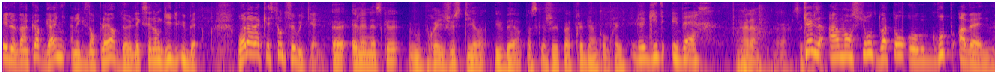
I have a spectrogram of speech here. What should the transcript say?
et le vainqueur gagne un exemplaire de l'excellent guide Hubert. Voilà la question de ce week-end. Euh, Hélène, est-ce que vous pourrez juste dire Uber parce que je n'ai pas très bien compris? Le guide Hubert. Voilà. Quelle invention doit-on au groupe Aven?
